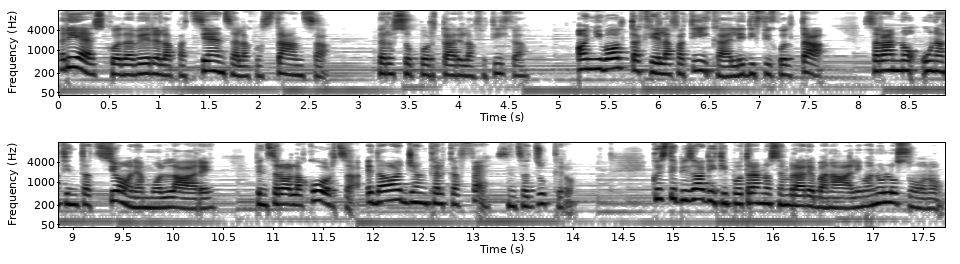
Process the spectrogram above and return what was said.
riesco ad avere la pazienza e la costanza per sopportare la fatica. Ogni volta che la fatica e le difficoltà saranno una tentazione a mollare, penserò alla corsa e da oggi anche al caffè senza zucchero. Questi episodi ti potranno sembrare banali, ma non lo sono.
